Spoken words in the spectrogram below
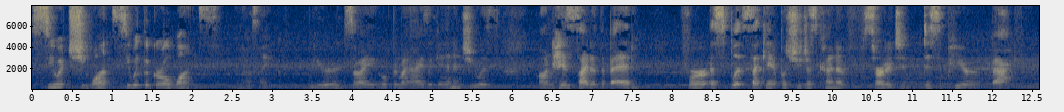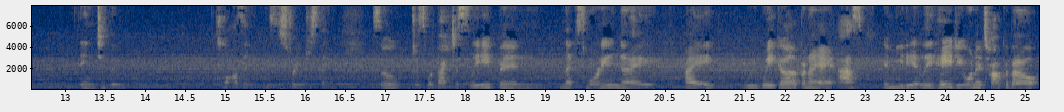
see what she wants. See what the girl wants. Weird. So I opened my eyes again, and she was on his side of the bed for a split second, but she just kind of started to disappear back into the closet. It was the strangest thing. So just went back to sleep, and next morning I, I, we wake up and I ask immediately, "Hey, do you want to talk about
